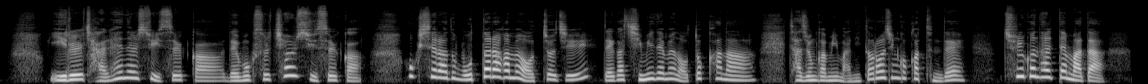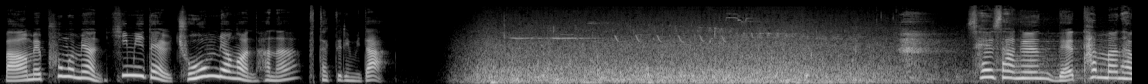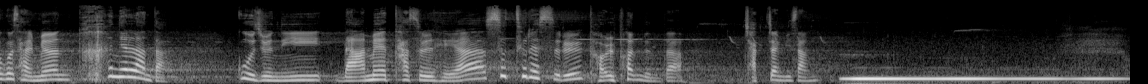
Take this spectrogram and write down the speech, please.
일을 잘 해낼 수 있을까? 내 몫을 채울 수 있을까? 혹시라도 못 따라가면 어쩌지? 내가 짐이 되면 어떡하나? 자존감이 많이 떨어진 것 같은데 출근할 때마다 마음에 품으면 힘이 될 좋은 명언 하나 부탁드립니다. 세상은 내 탓만 하고 살면 큰일 난다. 꾸준히 남의 탓을 해야 스트레스를 덜 받는다. 작자미상.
